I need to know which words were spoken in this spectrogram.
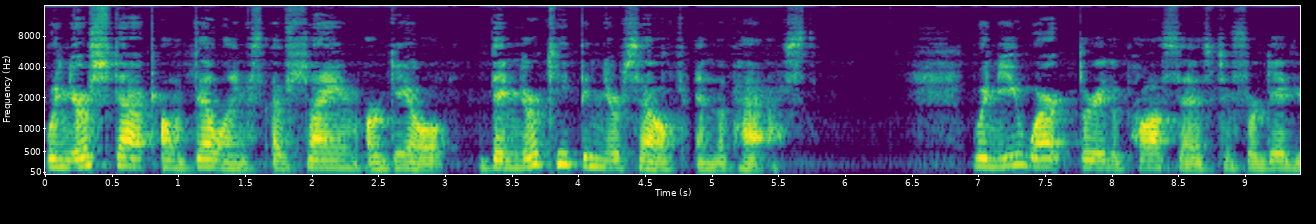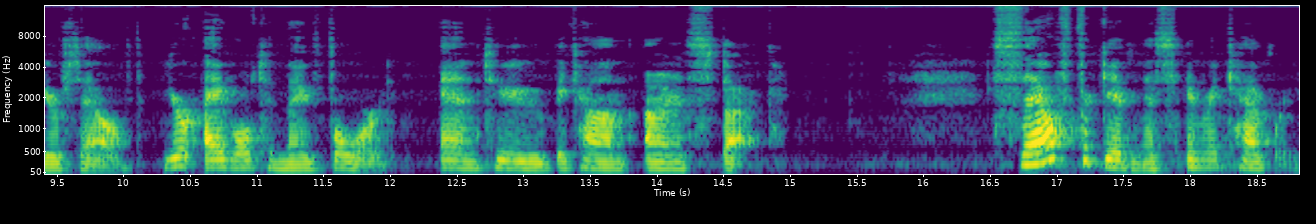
When you're stuck on feelings of shame or guilt, then you're keeping yourself in the past. When you work through the process to forgive yourself, you're able to move forward and to become unstuck. Self forgiveness in recovery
